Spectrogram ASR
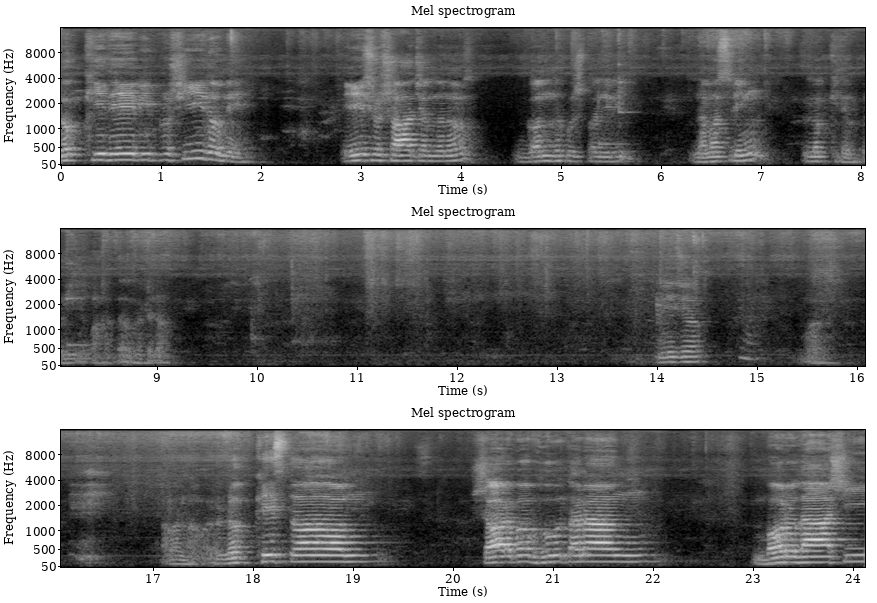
লক্ষ্মী দেবী প্রসীদ মে এসো চন্দন গন্ধ পুষ্পাঞ্জলি নমশ্রী লক্ষ্মী দেবী মহাতা ঘটনা। নিজ লক্ষ্মীস্তম সর্বভূতানাং বরদাসী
